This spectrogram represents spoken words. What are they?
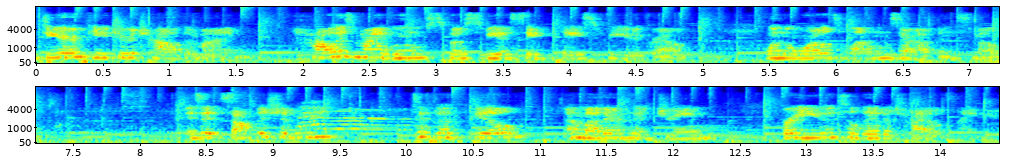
Dear future child of mine, how is my womb supposed to be a safe place for you to grow when the world's lungs are up in smoke? Is it selfish of me to fulfill a motherhood dream for you to live a child's nightmare?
